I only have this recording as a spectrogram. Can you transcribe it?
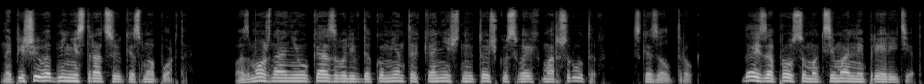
Напиши в администрацию космопорта. Возможно, они указывали в документах конечную точку своих маршрутов, сказал Трок. Дай запросу максимальный приоритет.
